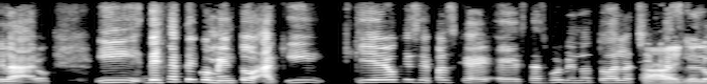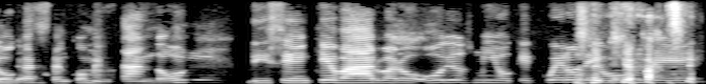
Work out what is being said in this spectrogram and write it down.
Claro. Y déjate comento, aquí quiero que sepas que eh, estás volviendo a todas las chicas Ay, qué linda. locas, están comentando, dicen qué bárbaro, oh Dios mío, qué cuero de hombre.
